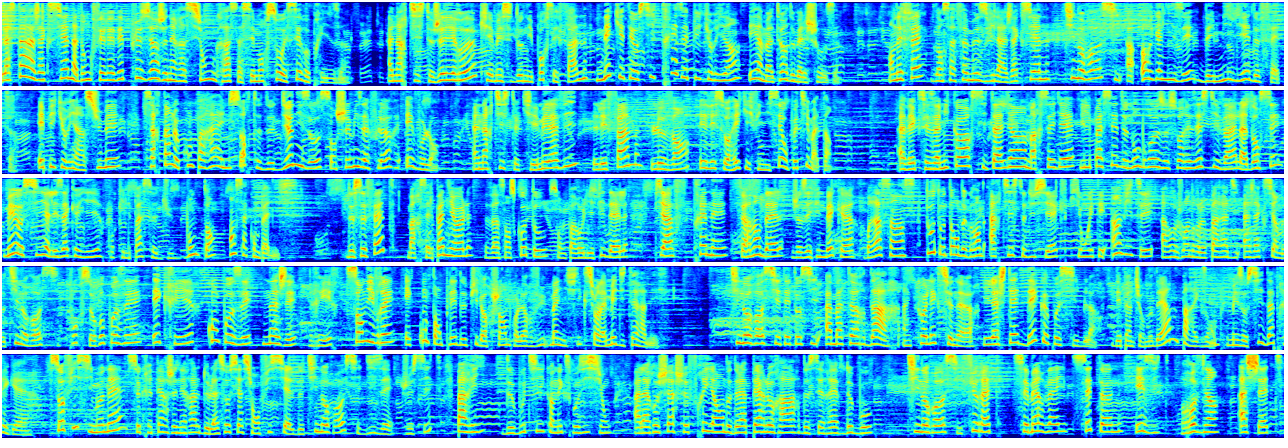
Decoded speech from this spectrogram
La star ajaxienne a donc fait rêver plusieurs générations grâce à ses morceaux et ses reprises. Un artiste généreux qui aimait se donner pour ses fans, mais qui était aussi très épicurien et amateur de belles choses. En effet, dans sa fameuse villa ajaxienne, Tino Rossi a organisé des milliers de fêtes. Épicurien assumé, certains le comparaient à une sorte de Dionysos en chemise à fleurs et volant. Un artiste qui aimait la vie, les femmes, le vin et les soirées qui finissaient au petit matin. Avec ses amis corses, italiens, marseillais, il passait de nombreuses soirées estivales à danser, mais aussi à les accueillir pour qu'ils passent du bon temps en sa compagnie. De ce fait, Marcel Pagnol, Vincent Scotto, son parolier fidèle, Piaf, Trenet, Fernandel, Joséphine Baker, Brassens, tout autant de grandes artistes du siècle qui ont été invités à rejoindre le paradis ajaxien de Tino Rossi pour se reposer, écrire, composer, nager, rire, s'enivrer et contempler depuis leur chambre leur vue magnifique sur la Méditerranée. Tino Rossi était aussi amateur d'art, un collectionneur. Il achetait dès que possible des peintures modernes, par exemple, mais aussi d'après-guerre. Sophie Simonet, secrétaire générale de l'association officielle de Tino Rossi, disait, je cite, Paris, de boutique en exposition, à la recherche friande de la perle rare de ses rêves de beau. Tino Rossi furette, s'émerveille, s'étonne, hésite, revient, achète,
